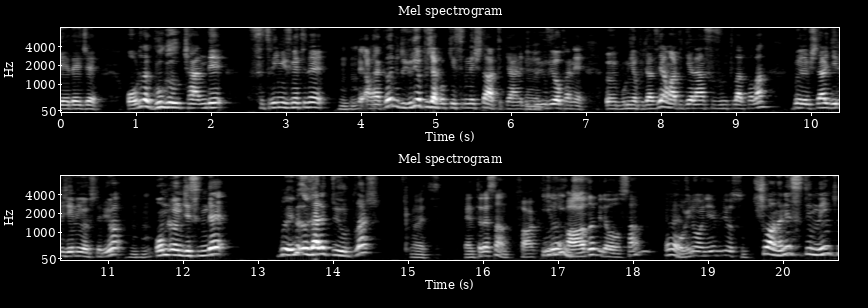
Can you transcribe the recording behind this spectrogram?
GDC. Orada da Google kendi stream hizmetine Hı hı. E, alakalı bir duyuru yapacak. O kesinleşti artık yani. Bir Evet. duyuru yok hani "Ö, bunu yapacağız diye ama artık gelen sızıntılar falan böyle bir şeyler geleceğini gösteriyor. Hı hı. Onun öncesinde böyle bir özellik duyurdular. Evet. Enteresan. Farklı İlginç. ağda bile olsan Evet. oyunu oynayabiliyorsun. Şu an hani Steam Link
